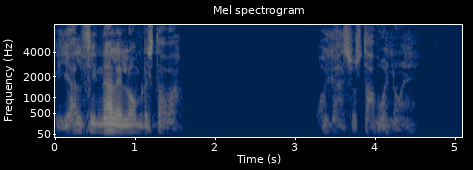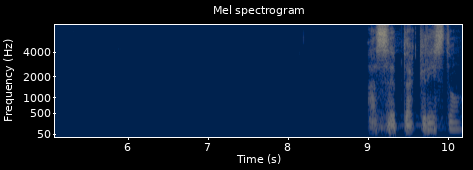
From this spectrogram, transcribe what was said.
Y ya al final el hombre estaba, oiga, eso está bueno, ¿eh? Acepta a Cristo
